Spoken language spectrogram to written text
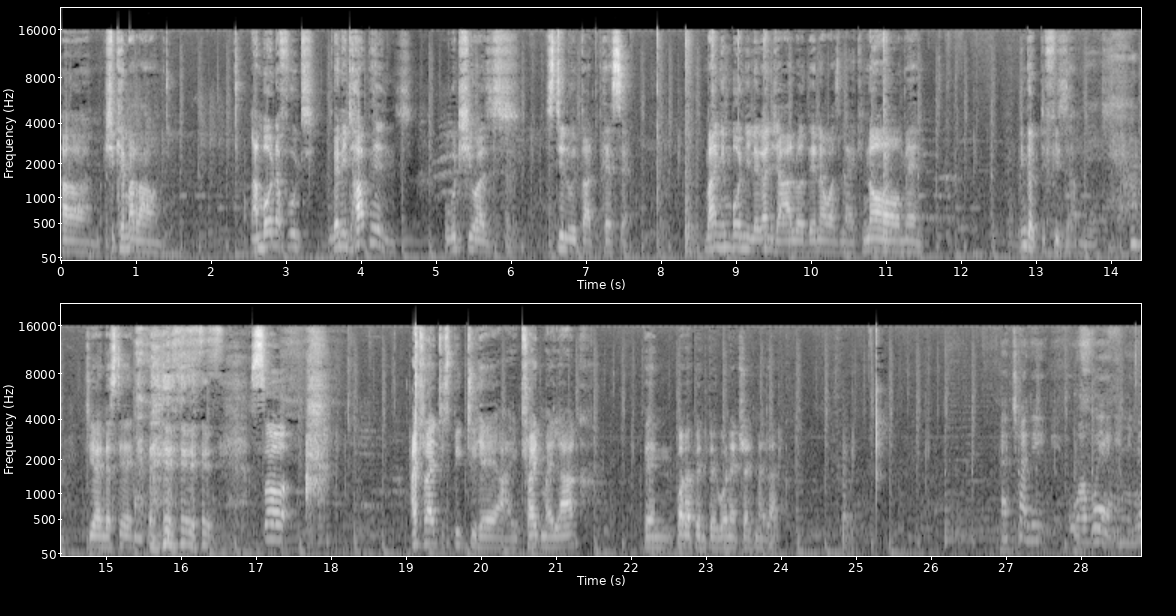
um, she came around. Ngambona futhi then it happens ukuthi she was still with that person. Ma ngimbonile kanjalo then i was like no man. Indoda ifizamile do you understand? So ah, i tried to speak to her. I tried my luck. Then what happened babe? When i tried my luck actually wabuya kimi ne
